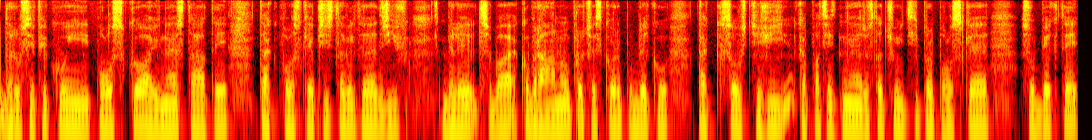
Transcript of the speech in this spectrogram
derusifikují Polsko a jiné státy, tak polské přístavy, které dřív byly třeba jako bránou pro Českou republiku, tak jsou stěží kapacitně dostačující pro polské subjekty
